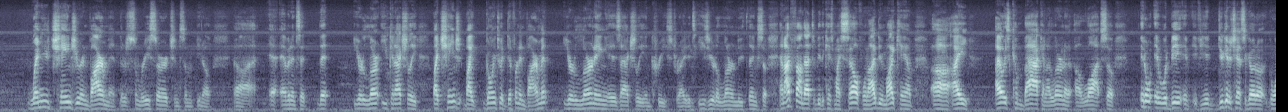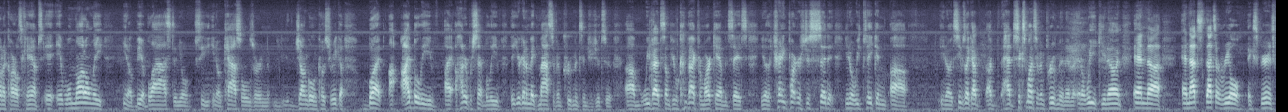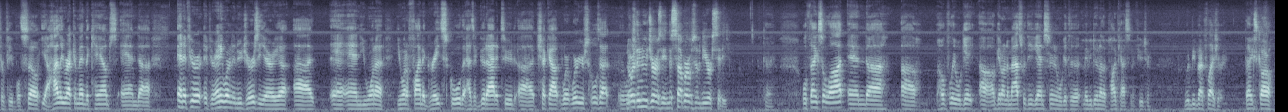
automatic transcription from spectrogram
when you change your environment, there's some research and some you know uh, evidence that that you're learn you can actually by change by going to a different environment your learning is actually increased right? It's easier to learn new things. So and i've found that to be the case myself. When i do my camp uh, i i always come back and i learn a, a lot. So it'll it would be if, if you do get a chance to go to one of Carl's camps, it, it will not only you know be a blast and you'll see you know castles or in jungle in Costa Rica, but I, I believe I 100% believe that you're going to make massive improvements in jiu-jitsu. Um, we've had some people come back from our camp and say it's you know the training partners just said it you know we've taken. Uh, you know, it seems like I've, I've had six months of improvement in a, in a week, you know, and, and, uh, and that's that's a real experience for people. So yeah, highly recommend the camps and uh, and if you're if you're anywhere in the New Jersey area uh, and, you want to you want to find a great school that has a good attitude, uh, check out where where your school's at. Which- Northern New Jersey, in the suburbs of New York City. Okay. Well, thanks a lot, and uh, uh, hopefully we'll get uh, I'll get on the mats with you again soon, and we'll get to maybe do another podcast in the future. Would be my pleasure. Thanks, Carl.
